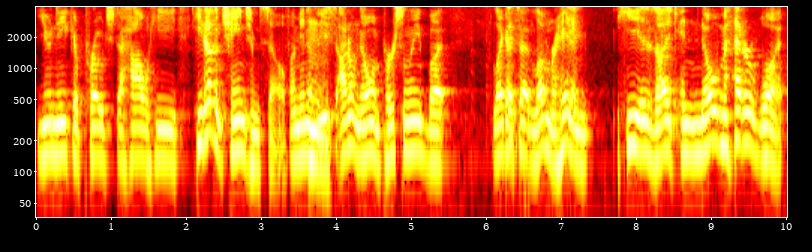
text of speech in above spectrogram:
unique approach to how he he doesn't change himself. I mean, at hmm. least I don't know him personally, but like I said, love him or hate him, he is Ike, and no matter what,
